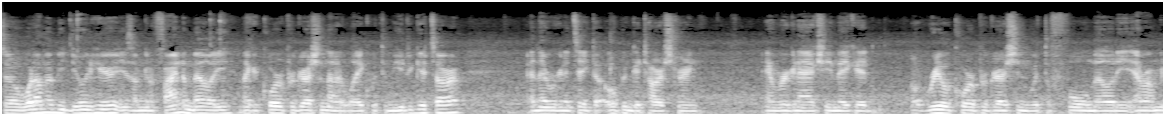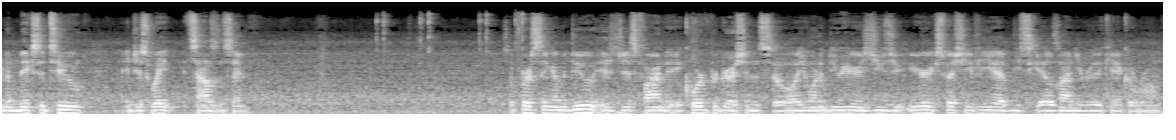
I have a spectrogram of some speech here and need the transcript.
So what I'm gonna be doing here is I'm gonna find a melody, like a chord progression that I like with the muted guitar, and then we're gonna take the open guitar string and we're gonna actually make it a real chord progression with the full melody, and I'm gonna mix the two and just wait, it sounds insane. So first thing I'm gonna do is just find a chord progression. So all you wanna do here is use your ear, especially if you have these scales on, you really can't go wrong.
